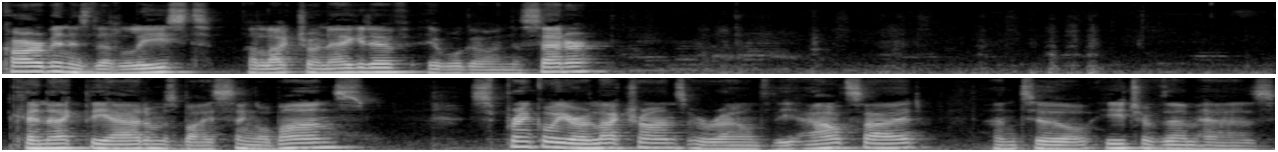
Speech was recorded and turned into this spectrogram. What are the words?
Carbon is the least electronegative. It will go in the center. Connect the atoms by single bonds. Sprinkle your electrons around the outside until each of them has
